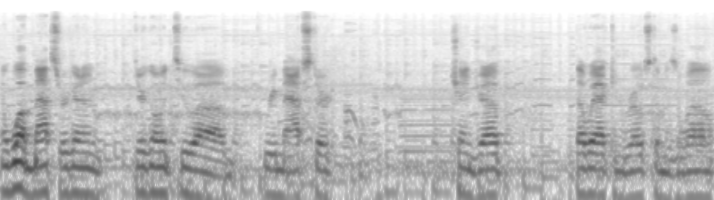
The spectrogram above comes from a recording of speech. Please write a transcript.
And what maps are going to they're going to um, remaster, change up. That way I can roast them as well.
